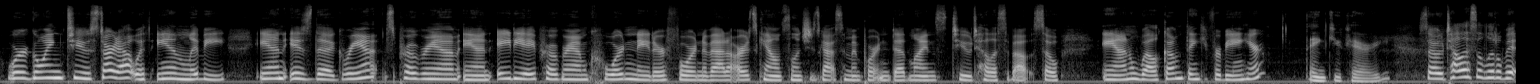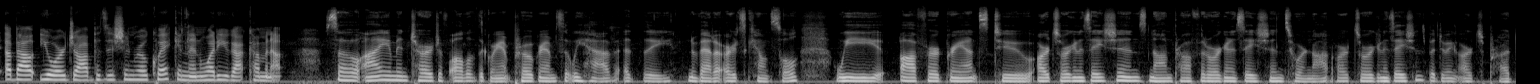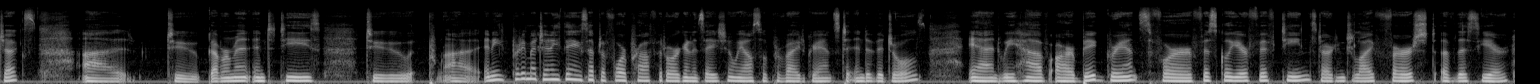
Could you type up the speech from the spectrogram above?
We're going to start out with Ann Libby. Ann is the Grants Program and ADA Program Coordinator for Nevada Arts Council, and she's got some important deadlines to tell us about. So, Ann, welcome. Thank you for being here. Thank you, Carrie. So, tell us a little bit about your job position, real quick, and then what do you got coming up? So, I am in charge of all of the grant programs that we have at the Nevada Arts Council. We offer grants to arts organizations, nonprofit organizations who are not arts organizations but doing arts projects, uh, to government entities, to uh, any pretty much anything except a for-profit organization. We also provide grants to individuals, and we have our big grants for fiscal year 15, starting July 1st of this year.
